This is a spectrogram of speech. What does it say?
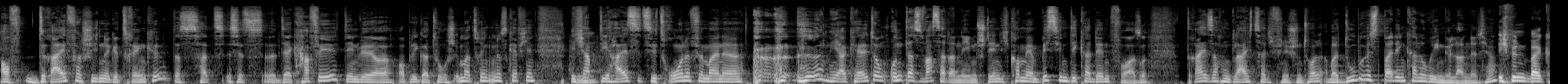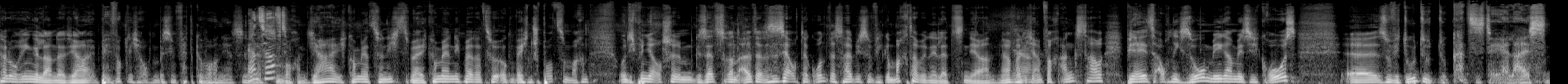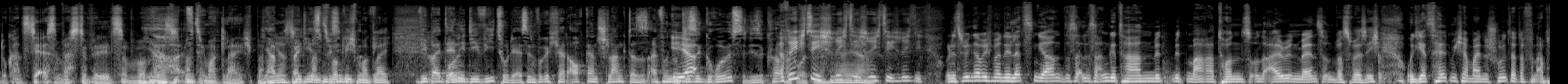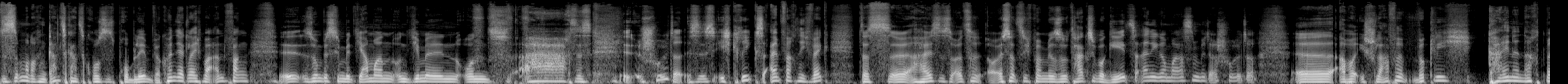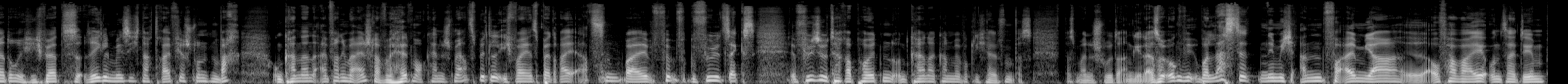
auf drei verschiedene Getränke. Das hat ist jetzt äh, der Kaffee, den wir obligatorisch immer trinken, das Käffchen. Ich habe die heiße Zitrone für meine Erkältung und das Wasser daneben stehen. Ich komme mir ein bisschen dekadent vor. Also drei Sachen gleichzeitig finde ich schon toll. Aber du bist bei den Kalorien gelandet, ja? Ich bin bei Kalorien gelandet, ja. Ich bin wirklich auch ein bisschen fett geworden jetzt in den Ernsthaft? letzten Wochen. Ja, ich komme ja zu nichts mehr. Ich komme ja nicht mehr dazu, irgendwelchen Sport zu machen. Und ich bin ja auch schon im gesetzteren Alter. Das ist ja auch der Grund, weshalb ich so viel gemacht habe in den letzten Jahren. Ja, weil Ja. ich einfach Angst habe. Bin ja jetzt auch nicht so megamäßig groß, äh, so wie du. Du, du kannst es dir ja leisten. Du kannst ja essen, was du willst. Aber bei mir sieht man es immer gleich. Bei ja, mir bei sieht dir man es wirklich wie, mal gleich. Wie bei Danny Und- DeVito, der ist in Wirklichkeit auch ganz schlank. Das ist einfach nur Ja. diese Größe, diese Körpergröße. Richtig, Ja, richtig, ja. richtig, richtig. Und deswegen habe ich mir in den letzten Jahren das alles angetan mit, mit Marathons und Ironmans und was weiß ich. Und jetzt hält mich ja meine Schulter davon ab. Das ist immer noch ein ganz, ganz großes Problem. Wir können ja gleich mal anfangen, äh, so ein bisschen mit Jammern und Jimmeln und ach, das äh, Schulter. Es ist, ich krieg's einfach nicht weg. Das äh, heißt, es äußert, äußert sich bei mir so, tagsüber geht's einigermaßen mit der Schulter. Äh, aber ich schlafe wirklich keine Nacht mehr durch. Ich werde regelmäßig nach drei, vier Stunden wach und kann dann einfach nicht mehr einschlafen. Helfen auch keine Schmerzmittel. Ich war jetzt bei drei Ärzten, bei fünf, gefühlt sechs äh, Physiotherapeuten und keiner kann mir wirklich helfen, was, was meine Schulter angeht. Also irgendwie überlastet, nehme ich an, vor einem Jahr äh, auf Hawaii und seitdem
